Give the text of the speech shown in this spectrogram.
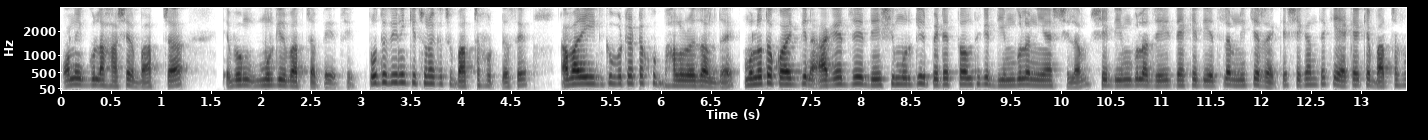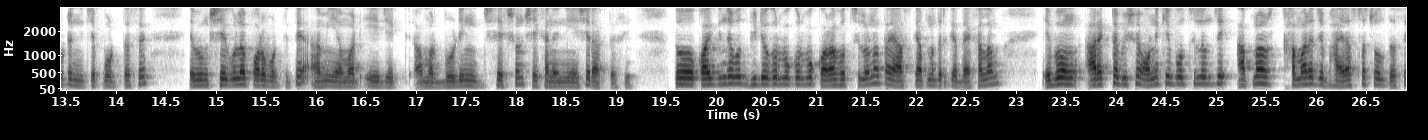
অনেকগুলো হাঁসের বাচ্চা এবং মুরগির বাচ্চা পেয়েছি। প্রতিদিনই কিছু না কিছু বাচ্চা ফুটতেছে। আমার এই ইনকিউবেটরটা খুব ভালো রেজাল্ট দেয়। মূলত কয়েকদিন আগে যে দেশি মুরগির পেটের তল থেকে ডিমগুলো নিয়ে আসছিলাম, সেই ডিমগুলো যেই র্যাকে দিয়েছিলাম নিচের র্যাকে সেখান থেকে একে একে বাচ্চা ফুটে নিচে পড়তেছে এবং সেগুলো পরবর্তীতে আমি আমার এই যে আমার ব্রুডিং সেকশন সেখানে নিয়ে এসে রাখতেছি। তো কয়েকদিন যাবত ভিডিও করব করব করা হচ্ছিল না, তাই আজকে আপনাদেরকে দেখালাম। এবং আরেকটা বিষয়, অনেকে বলছিলেন যে আপনার খামারে যে ভাইরাসটা চলতেছে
